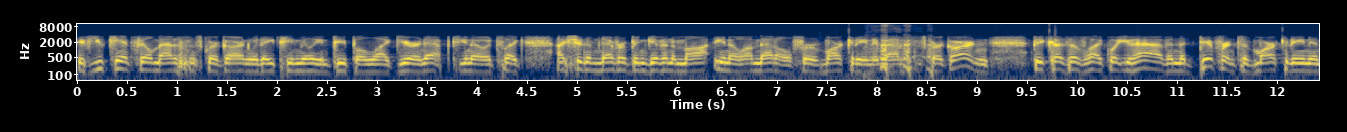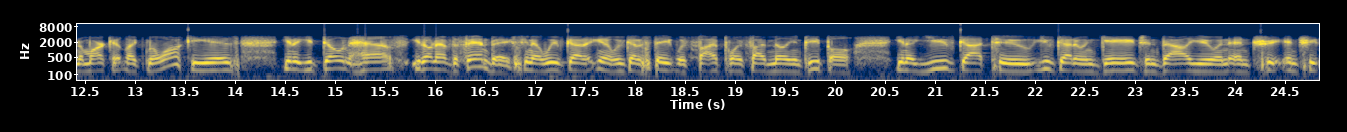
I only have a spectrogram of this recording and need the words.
if you can't fill Madison Square Garden with 18 million people, like you're inept. You know, it's like I should have never been given a mo- you know a medal for marketing at Madison Square Garden because of like what you have and the difference of marketing in a market like Milwaukee is, you know, you don't have you don't have the fan base. You know, we've got a, you know we've got a state with 5.5 million people. You know, you've got to you've got to engage and value and and treat and treat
